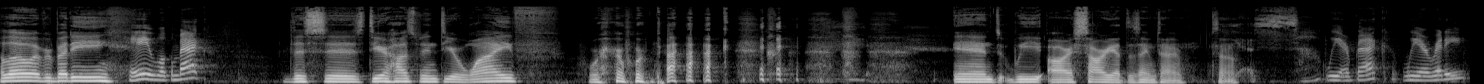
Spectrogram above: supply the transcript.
Hello, everybody. Hey, welcome back. This is Dear Husband, Dear Wife. We're, we're back. and we are sorry at the same time. So, Yes, we are back. We are ready,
